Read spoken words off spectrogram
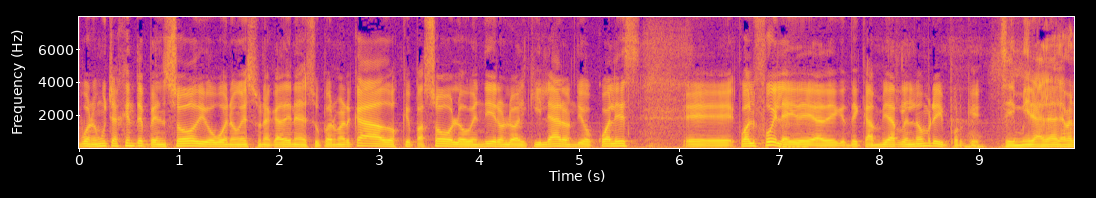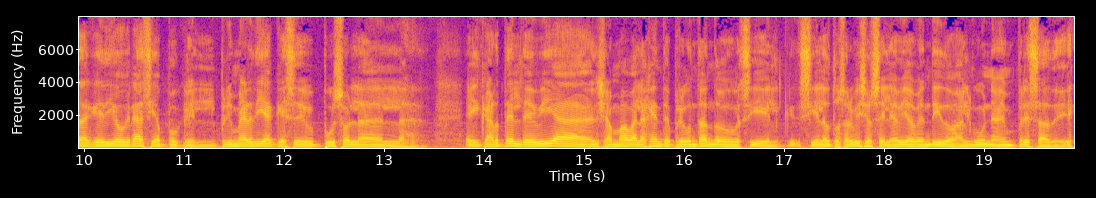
bueno, mucha gente pensó, digo, bueno, es una cadena de supermercados, ¿qué pasó? ¿Lo vendieron? ¿Lo alquilaron? Digo, ¿cuál es eh, ¿Cuál fue la idea de, cambiarle el nombre y por qué? Sí, mira, la, verdad que digo gracias porque el primer día que se puso el cartel de vía llamaba a la gente preguntando si el, si el autoservicio se le había vendido a alguna empresa de,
